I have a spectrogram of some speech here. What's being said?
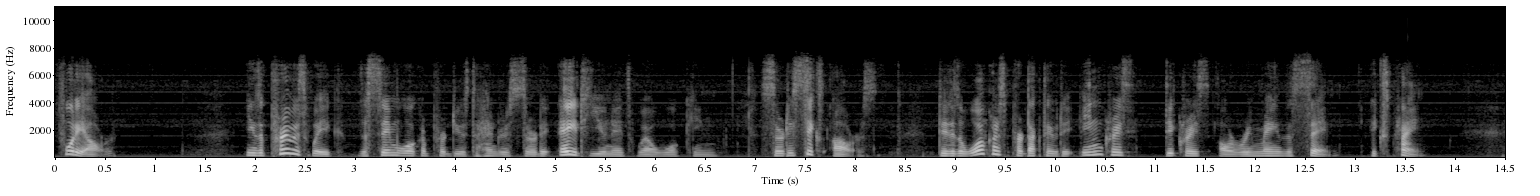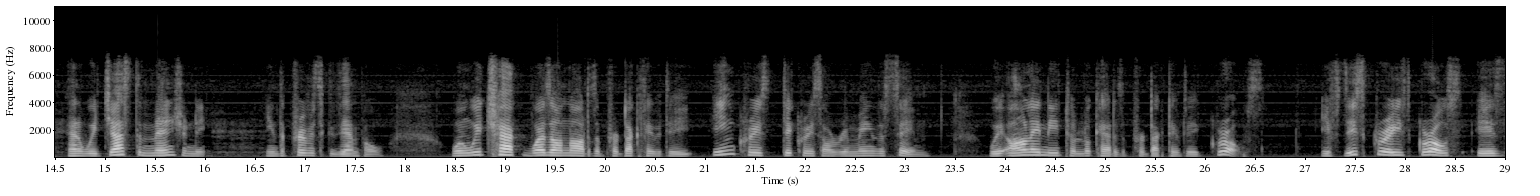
40 hours. In the previous week, the same worker produced 138 units while working 36 hours. Did the worker's productivity increase, decrease, or remain the same? Explain. And we just mentioned in the previous example, when we check whether or not the productivity increase, decrease, or remain the same, we only need to look at the productivity growth. If this growth is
